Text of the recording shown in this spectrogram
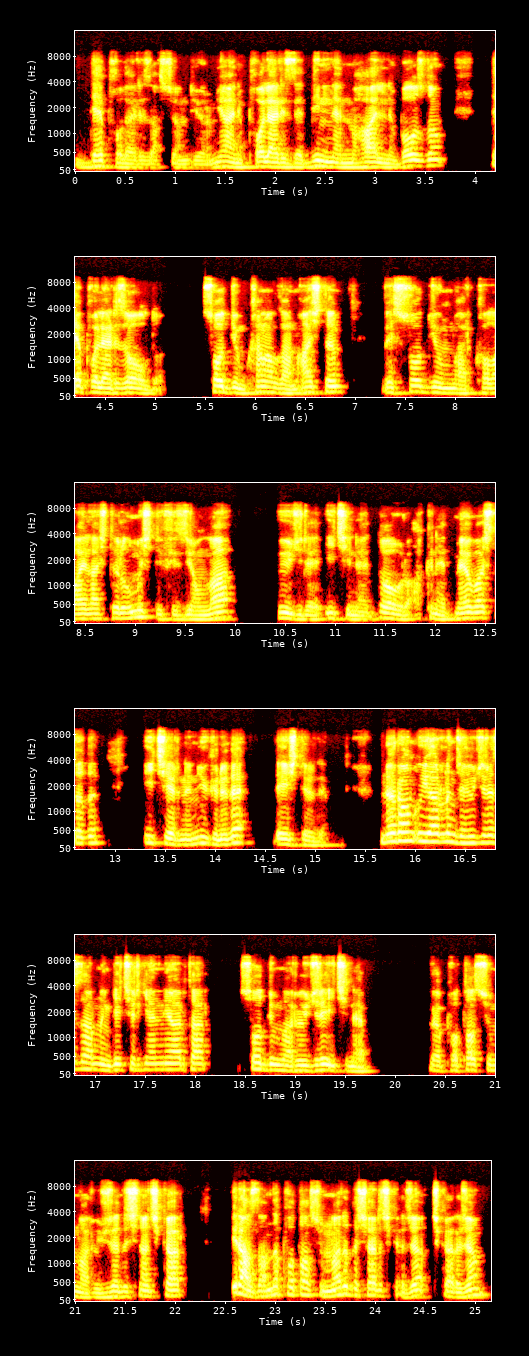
Depolarizasyon diyorum. Yani polarize dinlenme halini bozdum. Depolarize oldu. Sodyum kanallarını açtım ve sodyumlar kolaylaştırılmış difüzyonla hücre içine doğru akın etmeye başladı. İçerinin yükünü de değiştirdi. Nöron uyarılınca hücre zarının geçirgenliği artar. Sodyumlar hücre içine ve potasyumlar hücre dışına çıkar. Birazdan da potasyumları dışarı çıkaracağım.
